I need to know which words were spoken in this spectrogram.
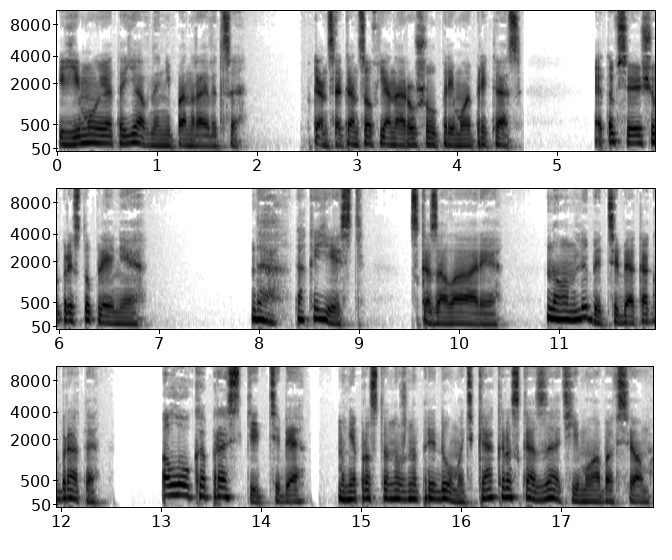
И ему это явно не понравится. В конце концов, я нарушил прямой приказ. Это все еще преступление. «Да, так и есть», — сказала Ария. «Но он любит тебя как брата. Лука простит тебя. Мне просто нужно придумать, как рассказать ему обо всем».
